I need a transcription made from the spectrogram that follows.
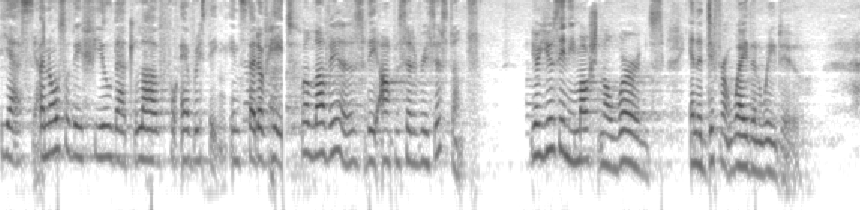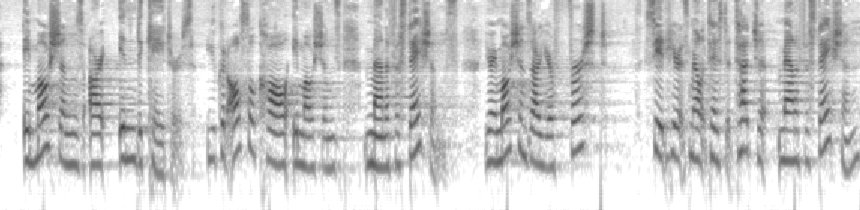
Yes, Yeah. and also they feel that love for everything instead of hate. Well, love is the opposite of resistance. You're using emotional words in a different way than we do. Emotions are indicators. You could also call emotions manifestations. Your emotions are your first see it, hear it, smell it, taste it, touch it manifestation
